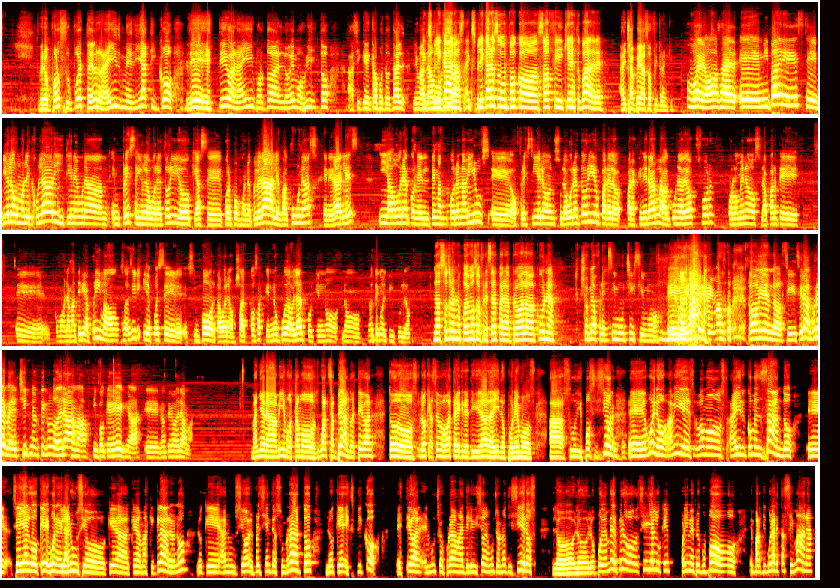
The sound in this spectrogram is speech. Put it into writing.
Pero por supuesto, el raíz mediático de Esteban ahí, por todas lo hemos visto. Así que, capo total, le mandamos. Explicanos, explicaros un poco, Sofi, quién es tu padre. Ahí chapea, Sofi, tranqui. Bueno, vamos a ver. Eh, mi padre es eh, biólogo molecular y tiene una empresa y un laboratorio que hace cuerpos monoclorales, vacunas generales. Y ahora con el tema coronavirus eh, ofrecieron su laboratorio para, para generar la vacuna de Oxford, por lo menos la parte como la materia prima, vamos a decir, y después se importa, bueno, ya cosas que no puedo hablar porque no, no, no tengo el título. ¿Nosotros nos podemos ofrecer para probar la vacuna? Yo me ofrecí muchísimo. Eh, vamos, viendo. Si, si es la vacuna con el chip, no tengo drama. Tipo que venga, eh, no tengo drama. Mañana mismo estamos WhatsAppeando, Esteban. Todos los que hacemos basta de creatividad, ahí nos ponemos a su disposición. Eh, bueno, amigues, vamos a ir comenzando. Eh, si hay algo que, bueno, el anuncio queda, queda más que claro, ¿no? Lo que anunció el presidente hace un rato, lo que explicó Esteban en muchos programas de televisión, en muchos noticieros, lo, lo, pueden ver, pero si hay algo que por ahí me preocupó en particular esta semana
